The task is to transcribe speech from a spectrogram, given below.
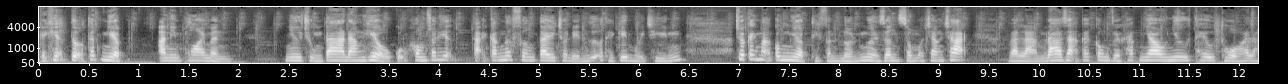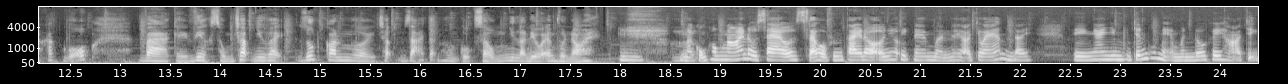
Cái hiện tượng thất nghiệp unemployment như chúng ta đang hiểu cũng không xuất hiện tại các nước phương Tây cho đến giữa thế kỷ 19. Trước cách mạng công nghiệp thì phần lớn người dân sống ở trang trại và làm đa dạng các công việc khác nhau như thêu thùa hay là khắc gỗ và cái việc sống chậm như vậy giúp con người chậm rãi tận hưởng cuộc sống như là điều em vừa nói. ừ. mà cũng không nói đâu sao xã hội phương tây đâu ở như Việt Nam mình hay ở châu Á mình đây thì ngay như chính bố mẹ mình đôi khi họ chỉ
